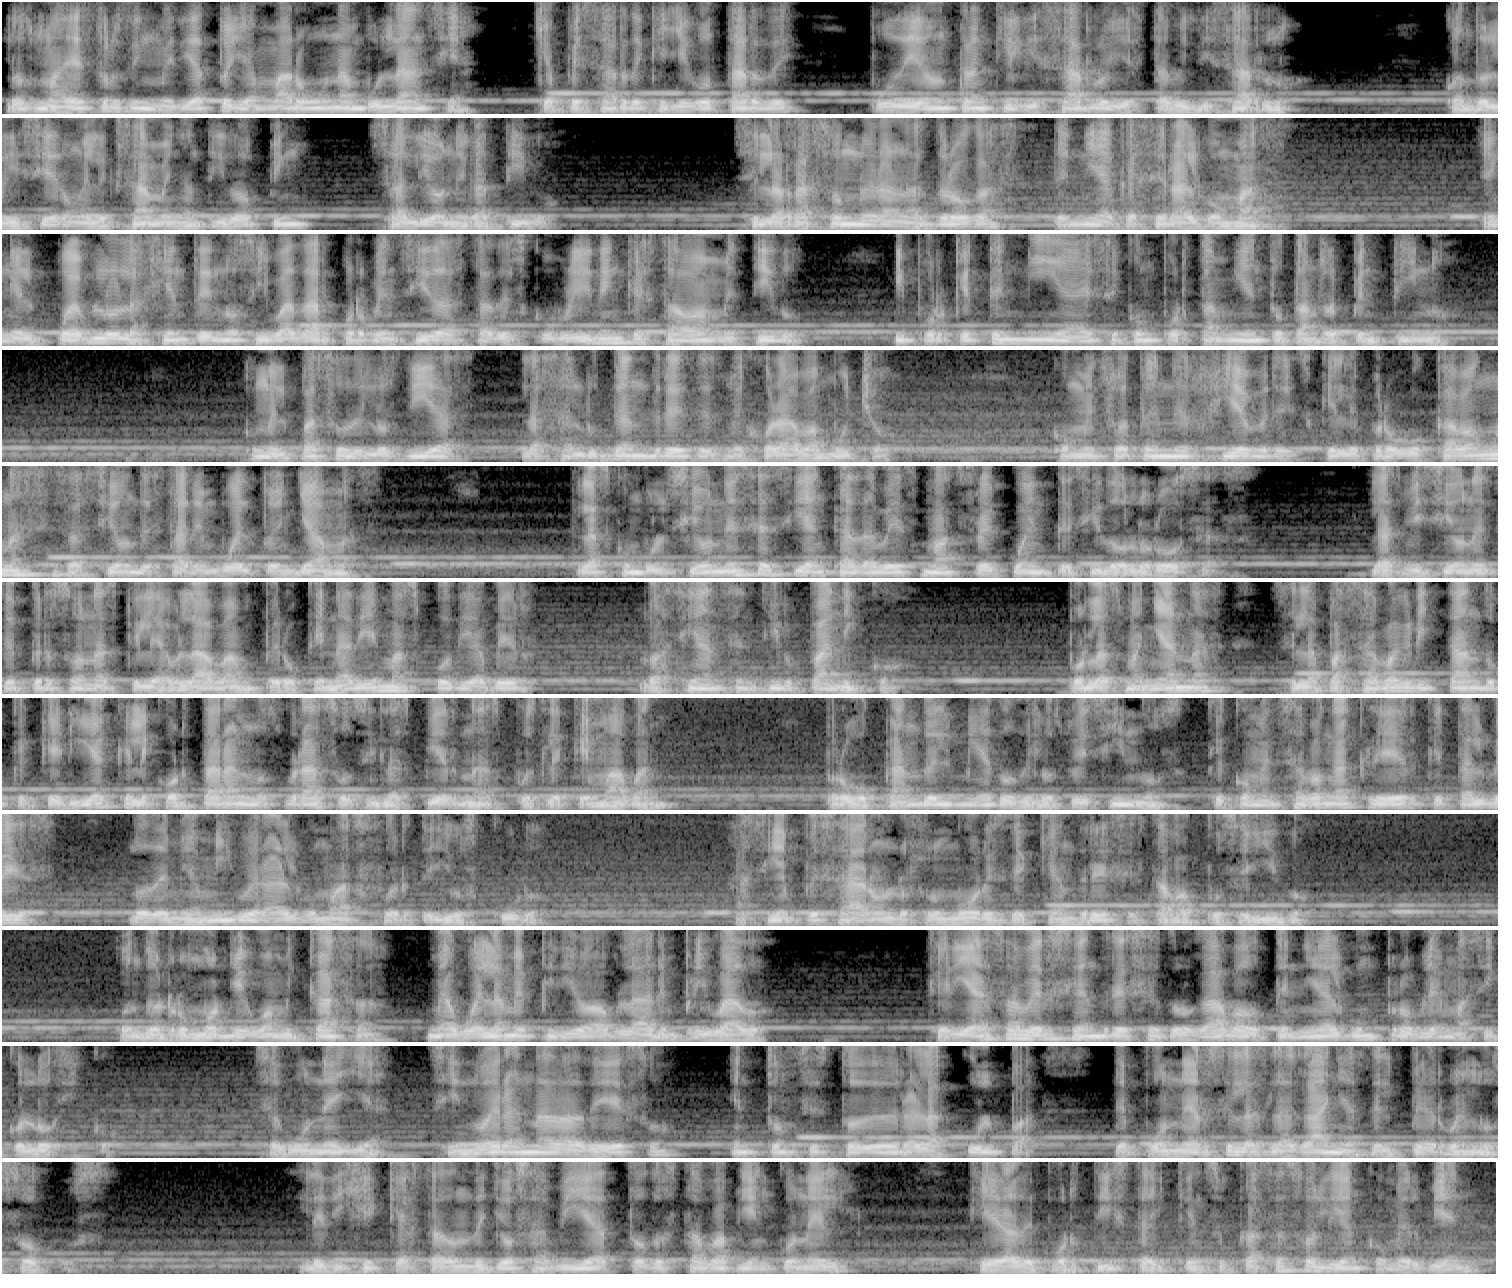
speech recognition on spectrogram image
Los maestros de inmediato llamaron una ambulancia, que a pesar de que llegó tarde, pudieron tranquilizarlo y estabilizarlo. Cuando le hicieron el examen antidoping, salió negativo. Si la razón no eran las drogas, tenía que hacer algo más. En el pueblo la gente no se iba a dar por vencida hasta descubrir en qué estaba metido y por qué tenía ese comportamiento tan repentino. Con el paso de los días, la salud de Andrés desmejoraba mucho. Comenzó a tener fiebres que le provocaban una sensación de estar envuelto en llamas. Las convulsiones se hacían cada vez más frecuentes y dolorosas. Las visiones de personas que le hablaban pero que nadie más podía ver lo hacían sentir pánico. Por las mañanas se la pasaba gritando que quería que le cortaran los brazos y las piernas pues le quemaban, provocando el miedo de los vecinos que comenzaban a creer que tal vez lo de mi amigo era algo más fuerte y oscuro. Así empezaron los rumores de que Andrés estaba poseído. Cuando el rumor llegó a mi casa, mi abuela me pidió hablar en privado. Quería saber si Andrés se drogaba o tenía algún problema psicológico. Según ella, si no era nada de eso, entonces todo era la culpa de ponerse las lagañas del perro en los ojos. Le dije que hasta donde yo sabía todo estaba bien con él, que era deportista y que en su casa solían comer bien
